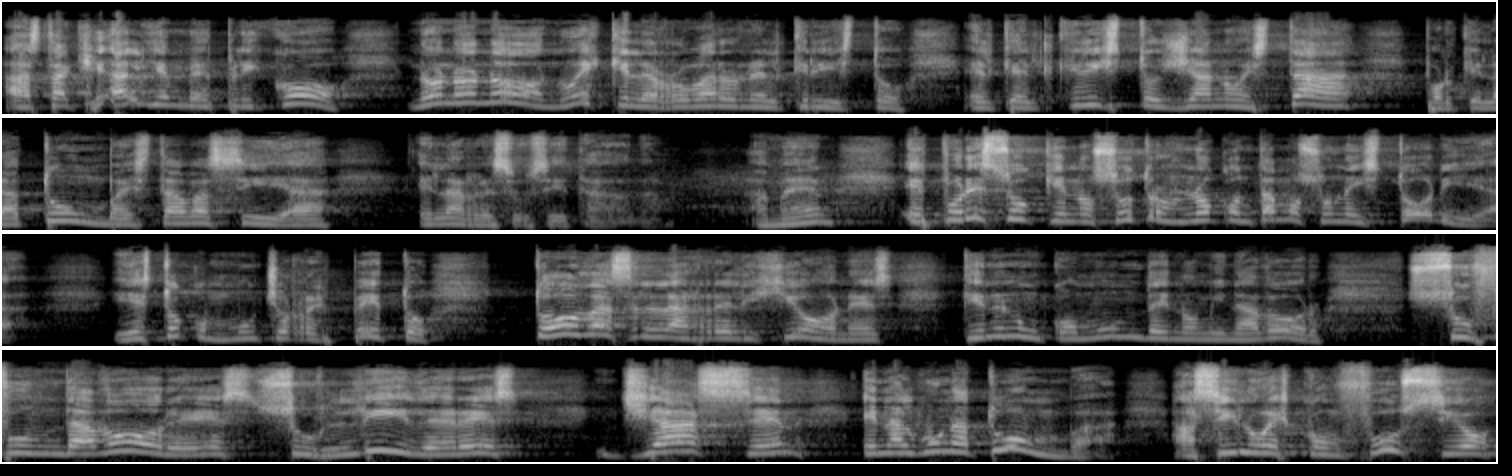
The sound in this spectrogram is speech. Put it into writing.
Hasta que alguien me explicó, no, no, no, no es que le robaron el Cristo, el que el Cristo ya no está porque la tumba está vacía, Él ha resucitado. Amén. Es por eso que nosotros no contamos una historia, y esto con mucho respeto. Todas las religiones tienen un común denominador. Sus fundadores, sus líderes, yacen en alguna tumba. Así lo es Confucio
